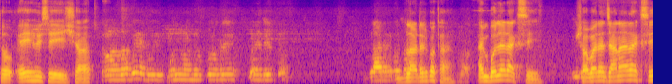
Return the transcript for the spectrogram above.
তো এই হয়েছে হিসাব। ব্লাডের কথা? আমি বলে রাখছি। সবাই জানায় রাখছি।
